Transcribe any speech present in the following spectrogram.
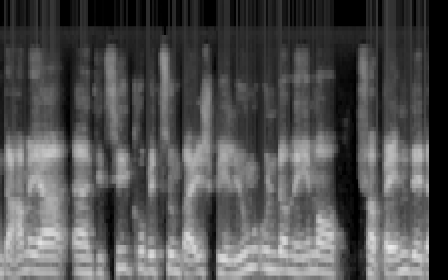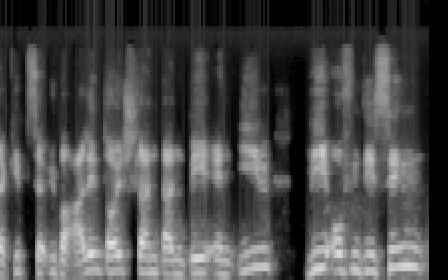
Und da haben wir ja äh, die Zielgruppe zum Beispiel Jungunternehmerverbände, da gibt es ja überall in Deutschland, dann BNI. Wie offen die sind,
